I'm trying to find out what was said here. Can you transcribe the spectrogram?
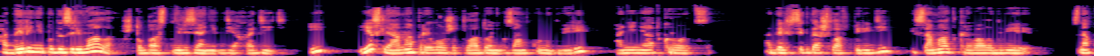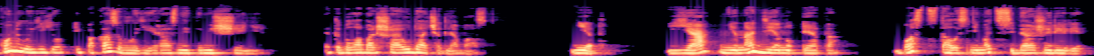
Адели не подозревала, что Баст нельзя нигде ходить, и, если она приложит ладонь к замку на двери, они не откроются. Адель всегда шла впереди и сама открывала двери, знакомила ее и показывала ей разные помещения. Это была большая удача для Баст. «Нет, я не надену это!» Баст стала снимать с себя ожерелье,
